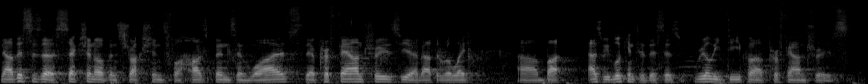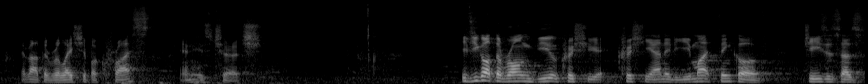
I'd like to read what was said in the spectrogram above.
Now, this is a section of instructions for husbands and wives. There are profound truths here about the relationship, um, but as we look into this, there's really deeper, profound truths about the relationship of Christ and his church. If you got the wrong view of Christi- Christianity, you might think of Jesus as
